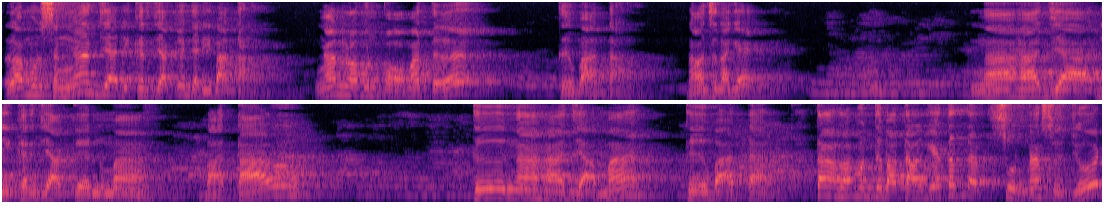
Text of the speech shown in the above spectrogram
Lamun sengaja dikerjakan jadi batal. Ngan lamun pohoma te te batal. Naon senage ngahaja dikerjakan mah batal. Tengah haja mah te batal. Tah lamun te batal ge tetap sunnah sujud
